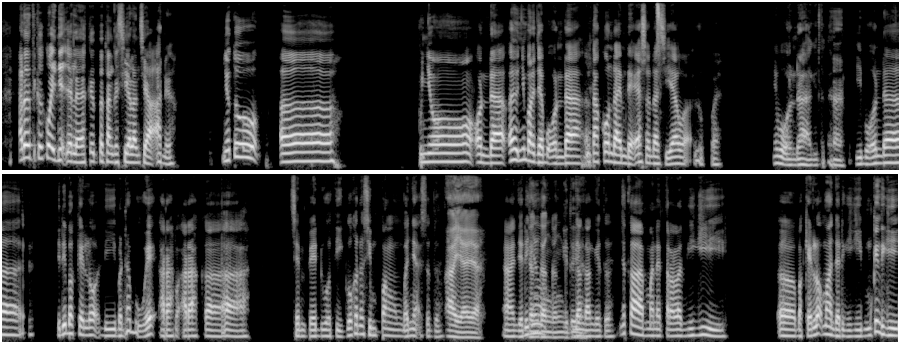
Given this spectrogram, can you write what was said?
Ada ketika kau ingat ya lah tentang kesialan siaan ya. Nya tuh eh punya Honda eh ini baru jabu Honda entah kau Honda MDS Honda Sia wak lupa. Ini bu Honda gitu kan. Hah. Ibu Honda. Jadi pakai lo di Banda Bue arah arah ke SMP 23 kan ada simpang banyak situ. Ah iya iya. Nah, Gang-gang gitu ya. ganggang gitu. Nyeka manetralan gigi. Eh bakelok mah dari gigi mungkin di gigi,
